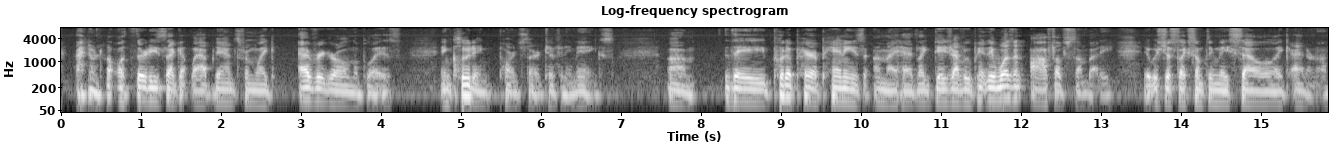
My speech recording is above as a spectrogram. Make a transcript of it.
I don't know, a 30 second lap dance from like every girl in the place, including porn star Tiffany Mynx. Um, they put a pair of panties on my head, like deja vu panties. It wasn't off of somebody. It was just like something they sell, like I don't know,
